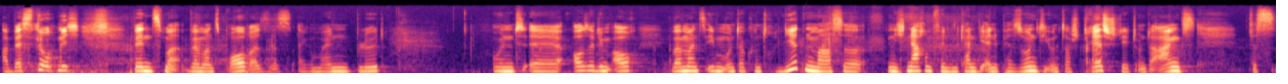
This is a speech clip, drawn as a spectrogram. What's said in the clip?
am besten auch nicht, wenn's mal, wenn man es braucht. Also es ist allgemein blöd. Und äh, außerdem auch, weil man es eben unter kontrolliertem Maße nicht nachempfinden kann, wie eine Person, die unter Stress steht, unter Angst. Das,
